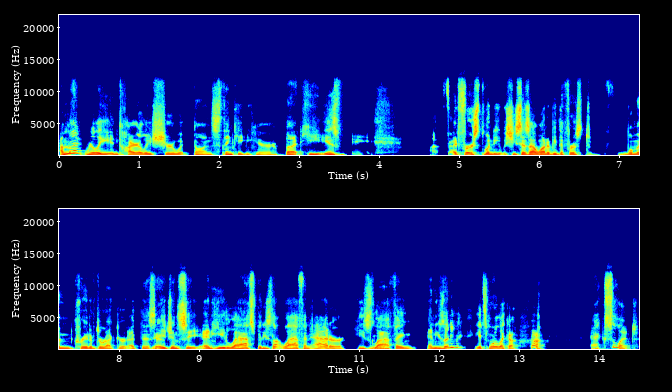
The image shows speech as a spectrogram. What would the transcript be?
I'm not really entirely sure what Don's thinking here, but he is. At first, when he, she says, "I want to be the first woman creative director at this Yeah. agency," and he laughs, but he's not laughing at her. He's Mhm. laughing, and he's not even. It's more like a huh, excellent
